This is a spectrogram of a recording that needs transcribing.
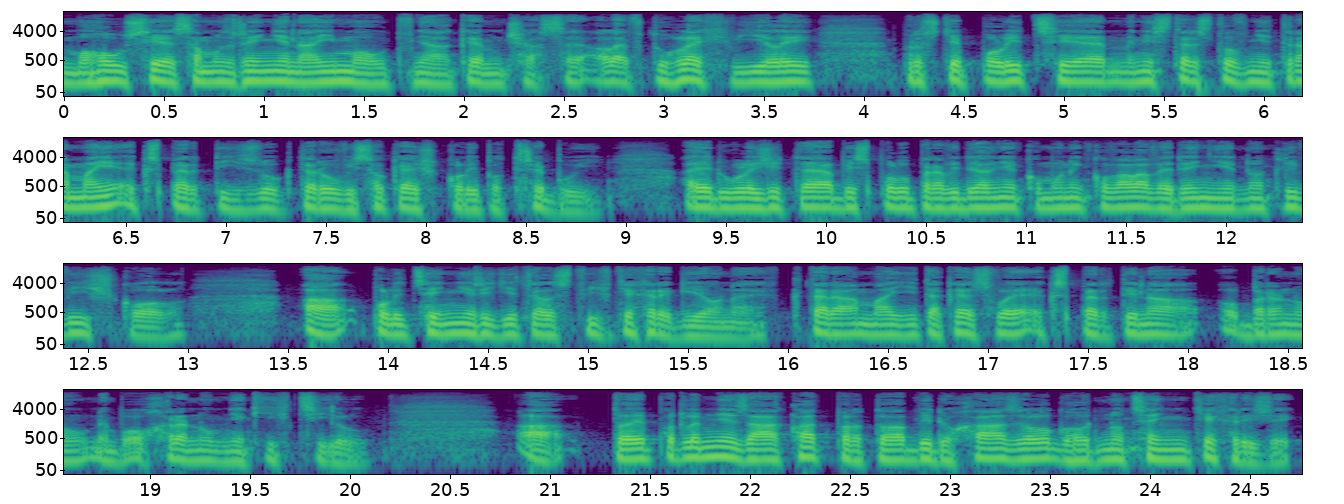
Mohou si je samozřejmě najmout v nějakém čase, ale v tuhle chvíli prostě policie, ministerstvo vnitra mají expertízu, kterou vysoké školy potřebují. A je důležité, aby spolu pravidelně komunikovala vedení jednotlivých škol a policejní ředitelství v těch regionech, která mají také svoje experty na obranu nebo ochranu měkkých cílů. A to je podle mě základ pro to, aby docházelo k hodnocení těch rizik.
